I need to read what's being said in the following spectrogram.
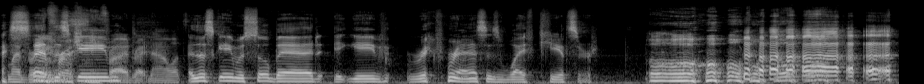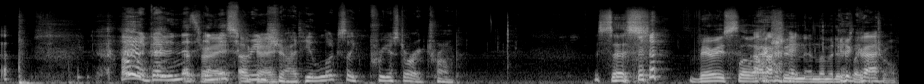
I My said brain this game. fried right now. What's, This game was so bad it gave Rick Moranis' wife cancer. Oh. oh my god! In this, That's in this right, okay. screenshot, he looks like prehistoric Trump. It says very slow action right. and limited Good play cry. control.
